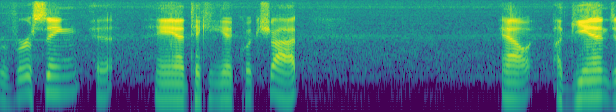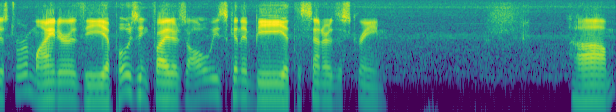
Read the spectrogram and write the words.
reversing uh, and taking a quick shot. Now, again, just a reminder, the opposing fighter is always going to be at the center of the screen. Um,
